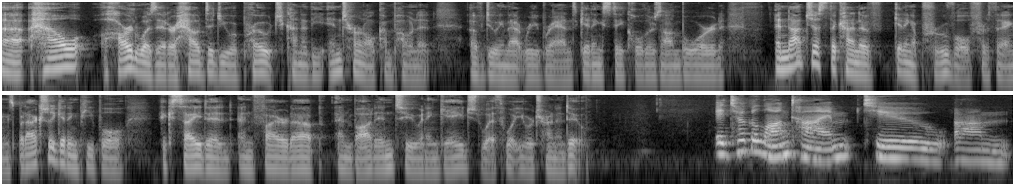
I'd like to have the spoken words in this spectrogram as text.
uh, how hard was it, or how did you approach kind of the internal component of doing that rebrand, getting stakeholders on board, and not just the kind of getting approval for things, but actually getting people excited and fired up and bought into and engaged with what you were trying to do? It took a long time to um,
